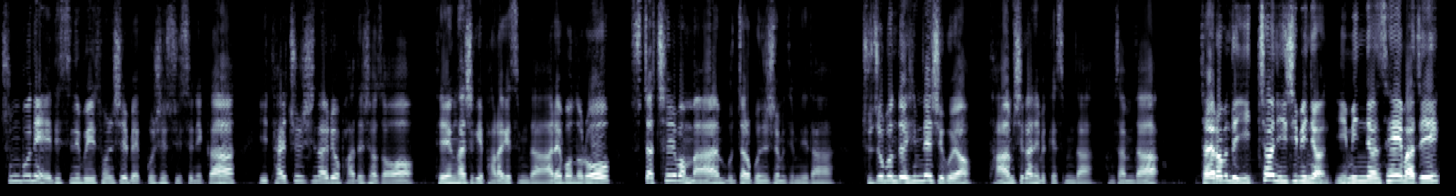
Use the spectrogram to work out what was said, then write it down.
충분히 에디슨 EV 손실 메꾸실 수 있으니까 이 탈출 시나리오 받으셔서 대응하시기 바라겠습니다. 아래 번호로 숫자 7번만 문자로 보내주시면 됩니다. 주주분들 힘내시고요. 다음 시간에 뵙겠습니다. 감사합니다. 자, 여러분들 2022년 이민년 새해 맞이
